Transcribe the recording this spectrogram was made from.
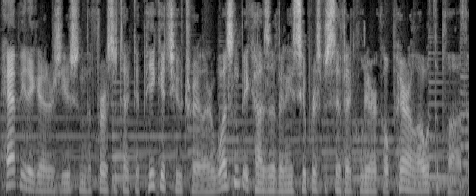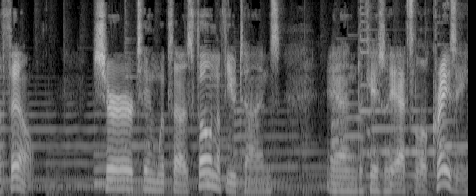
Happy Together's use in the first Detective Pikachu trailer wasn't because of any super specific lyrical parallel with the plot of the film. Sure, Tim whips out his phone a few times, and occasionally acts a little crazy,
